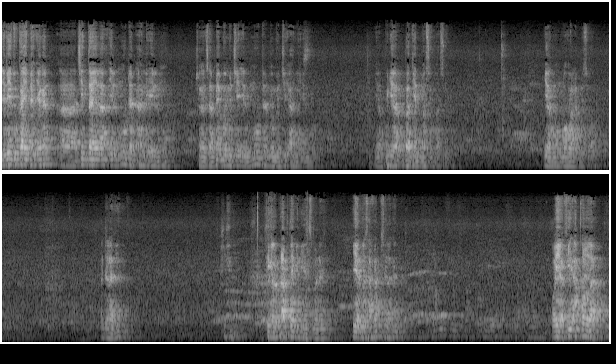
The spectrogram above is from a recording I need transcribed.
Jadi itu kaidahnya kan eh, cintailah ilmu dan ahli ilmu. Jangan sampai membenci ilmu dan membenci ahli ilmu. Yang punya bagian masing-masing. Yang mau alam ada lagi? Tinggal praktek ini ya sebenarnya. Iya mas Afan silakan oh ya fi akol lah.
